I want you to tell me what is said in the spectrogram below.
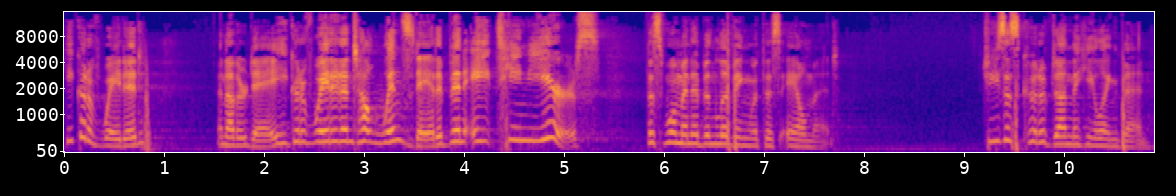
He could have waited another day. He could have waited until Wednesday. It had been 18 years this woman had been living with this ailment. Jesus could have done the healing then.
